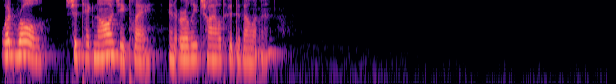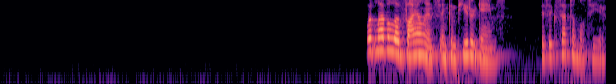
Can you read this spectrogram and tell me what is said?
What role should technology play in early childhood development? What level of violence in computer games is acceptable to you?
